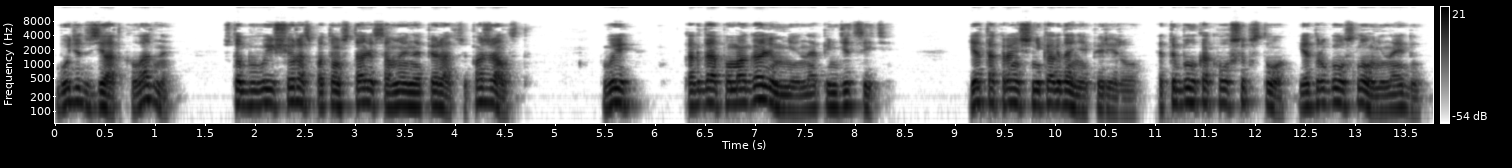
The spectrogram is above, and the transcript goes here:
будет взятка, ладно? Чтобы вы еще раз потом встали со мной на операцию, пожалуйста. Вы, когда помогали мне на аппендиците, я так раньше никогда не оперировал. Это было как волшебство, я другого слова не найду.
